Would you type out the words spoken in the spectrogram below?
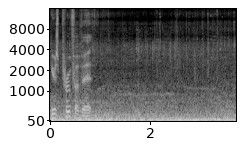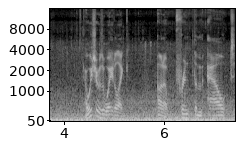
Here's proof of it. I wish there was a way to like, I don't know, print them out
